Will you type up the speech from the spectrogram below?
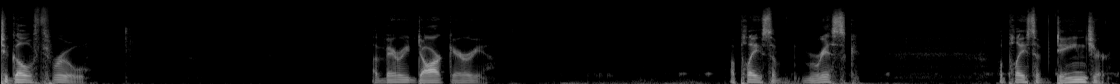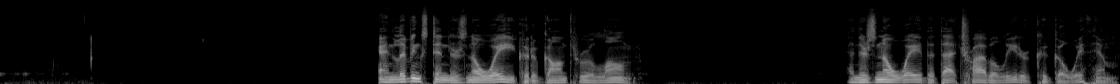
to go through a very dark area, a place of risk, a place of danger. And Livingstone, there's no way he could have gone through alone. And there's no way that that tribal leader could go with him.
